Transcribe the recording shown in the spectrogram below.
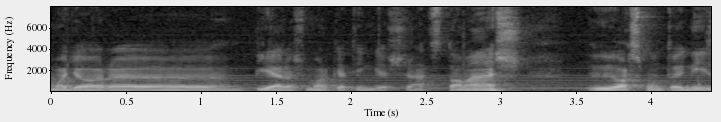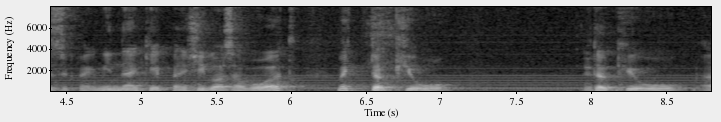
magyar PR-os marketinges srác Tamás, ő azt mondta, hogy nézzük meg mindenképpen, és igaza volt, meg tök jó, tök jó uh,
